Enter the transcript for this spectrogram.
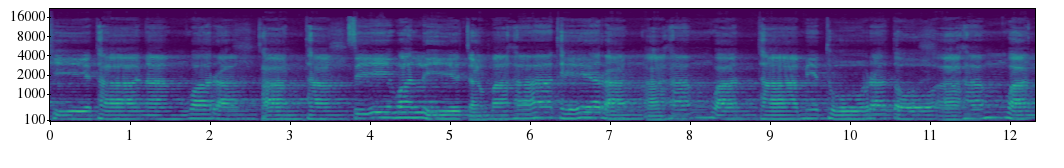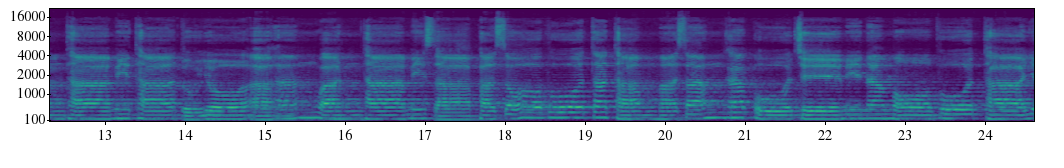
คีทานังวรังคันทังสีวลีจะมหาเทรังอหังวันทามิทุระโตอหังวันทามิทาตุโยอหัง วันทามิสาภโสพุทธธรรมสังฆปูเชมินโมพุทธาย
